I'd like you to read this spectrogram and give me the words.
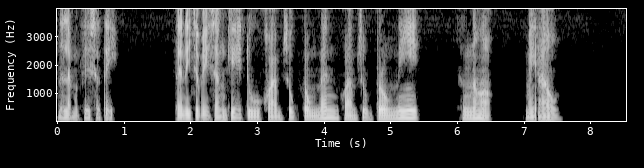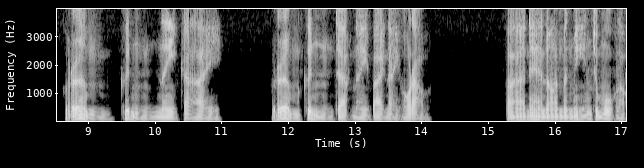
นั่นแหละมันคือสติ แต่นี่จะไปสังเกตดูความสุขตรงนั้นความสุขตรงนี้ ข้างนอกไม่เอา เริ่มขึ้นในกาย เริ่มขึ้นจากในภายในของเราตาแน่นอนมันไม่เห็นจมูกหรอก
